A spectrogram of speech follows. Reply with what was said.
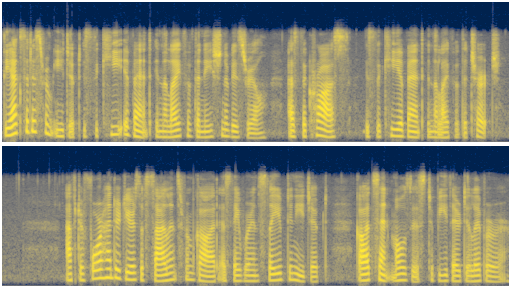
The Exodus from Egypt is the key event in the life of the nation of Israel, as the cross is the key event in the life of the church. After 400 years of silence from God as they were enslaved in Egypt, God sent Moses to be their deliverer.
